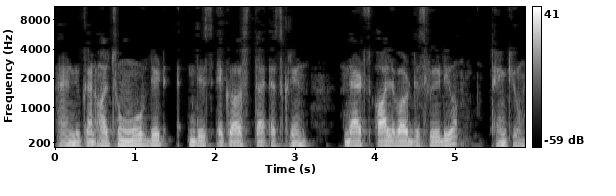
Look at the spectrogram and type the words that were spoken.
And you can also move it this across the screen. That's all about this video. Thank you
